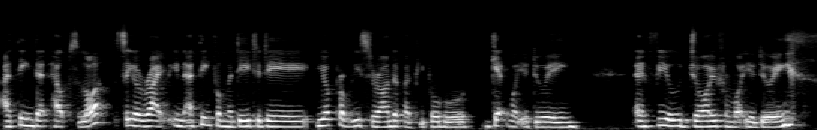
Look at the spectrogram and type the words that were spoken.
i think that helps a lot so you're right in i think from a day to day you're probably surrounded by people who get what you're doing and feel joy from what you're doing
